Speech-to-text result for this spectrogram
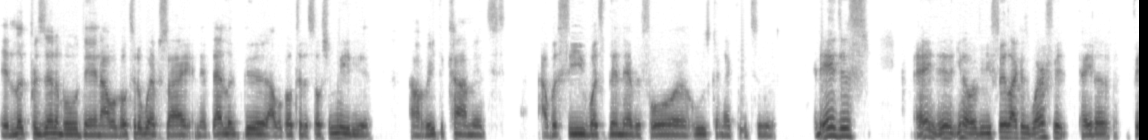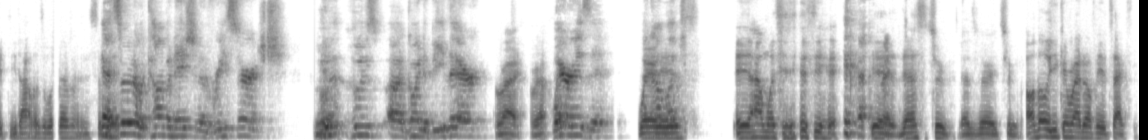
it looked presentable, then I will go to the website, and if that looked good, I will go to the social media. I'll read the comments. I will see what's been there before, who's connected to it, and then just hey, you know, if you feel like it's worth it, pay the fifty dollars or whatever. And yeah, it's sort of a combination of research. Yeah. Who, who's uh, going to be there? Right, right. Where is it? Where it is? Yeah, how much it is? Yeah, yeah, that's true. That's very true. Although you can write it off in your taxes.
